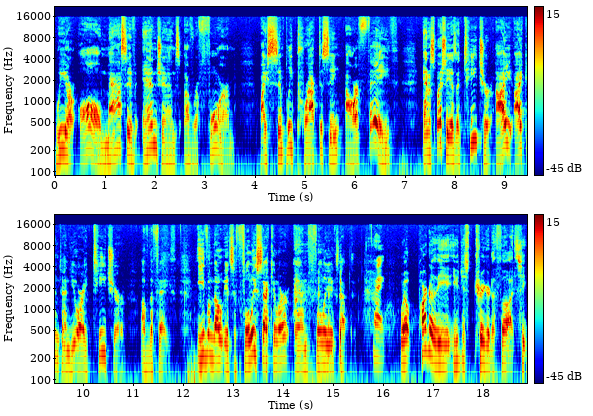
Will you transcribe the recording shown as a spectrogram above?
we are all massive engines of reform by simply practicing our faith. And especially as a teacher, I, I contend you are a teacher of the faith, even though it's fully secular and fully accepted. Right. Well, part of the you just triggered a thought. See,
